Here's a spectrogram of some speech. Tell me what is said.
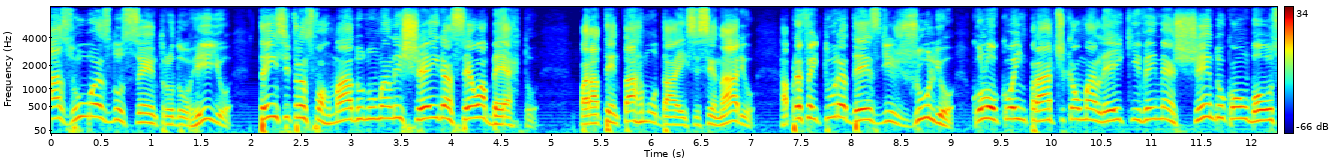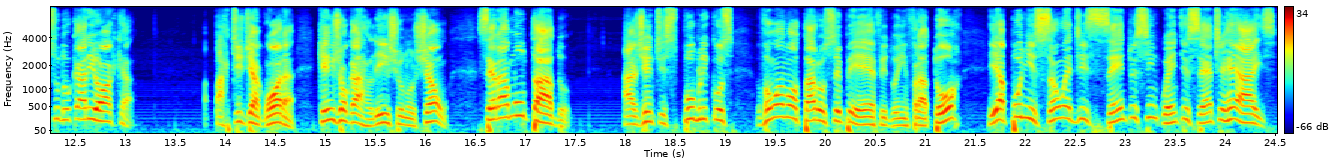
As ruas do centro do Rio têm se transformado numa lixeira a céu aberto. Para tentar mudar esse cenário, a prefeitura, desde julho, colocou em prática uma lei que vem mexendo com o bolso do carioca. A partir de agora, quem jogar lixo no chão será multado. Agentes públicos vão anotar o CPF do infrator e a punição é de 157 reais.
